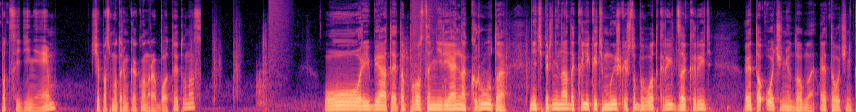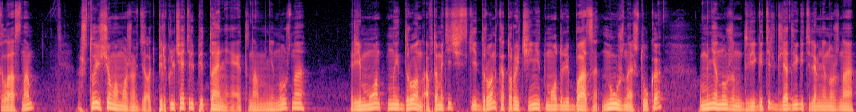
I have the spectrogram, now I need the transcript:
Подсоединяем. Сейчас посмотрим, как он работает у нас. О, ребята, это просто нереально круто. Мне теперь не надо кликать мышкой, чтобы его открыть, закрыть. Это очень удобно, это очень классно. Что еще мы можем сделать? Переключатель питания. Это нам не нужно. Ремонтный дрон. Автоматический дрон, который чинит модули базы. Нужная штука. Мне нужен двигатель. Для двигателя мне нужна...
